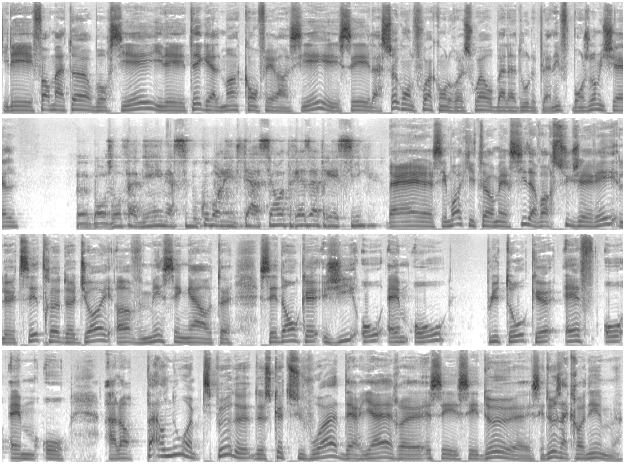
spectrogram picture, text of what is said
il est formateur boursier, il est également conférencier et c'est la seconde fois qu'on le reçoit au balado de Planif. Bonjour Michel. Euh, bonjour Fabien, merci beaucoup pour l'invitation, très apprécié. Ben, c'est moi qui te remercie d'avoir suggéré le titre de Joy of Missing Out. C'est donc J-O-M-O plutôt que F-O-M-O. Alors, parle-nous un petit peu de, ce que tu vois derrière euh, ces, deux, euh, ces deux acronymes.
